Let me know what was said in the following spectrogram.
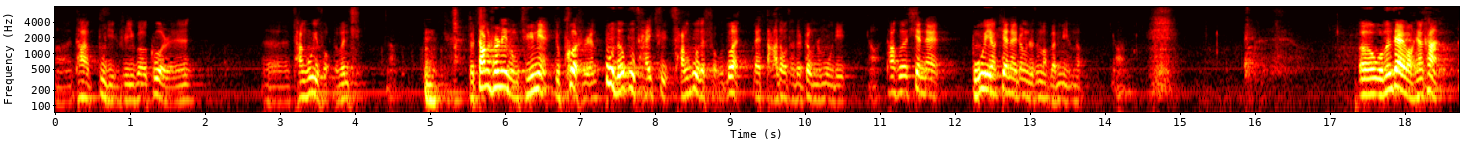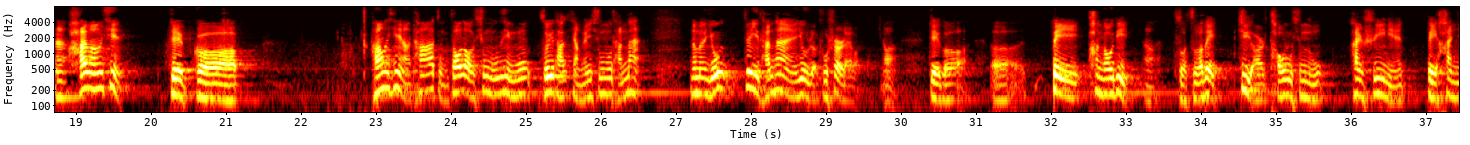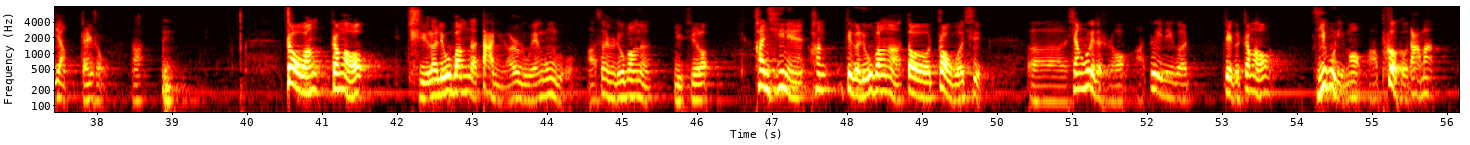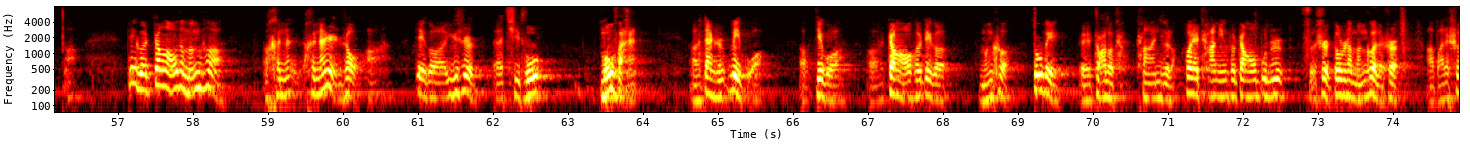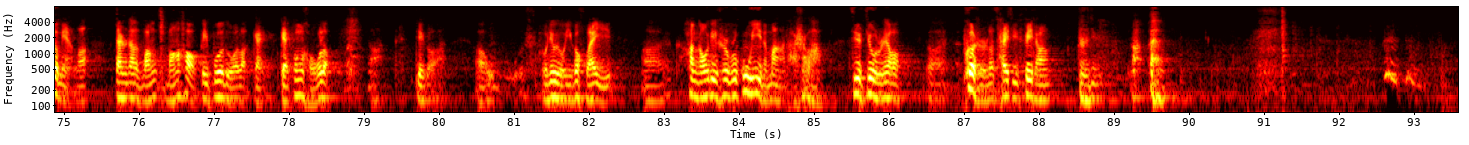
啊，它不仅是一个个人呃残酷与否的问题啊。就当时那种局面，就迫使人不得不采取残酷的手段来达到他的政治目的啊。他和现代不会像现代政治这么文明的啊。呃，我们再往下看，嗯，韩王信这个韩王信啊，他总遭到匈奴的进攻，所以他想跟匈奴谈判。那么由这一谈判又惹出事儿来了啊。这个呃，被汉高帝啊所责备。惧而逃入匈奴，汉十一年被汉将斩首啊。赵王张敖娶了刘邦的大女儿鲁元公主啊，算是刘邦的女婿了。汉七年，汉这个刘邦啊到赵国去，呃相会的时候啊，对那个这个张敖极不礼貌啊，破口大骂啊。这个张敖的门客很难很难忍受啊，这个于是呃企图谋反。啊，但是未果，啊，结果，呃，张敖和这个门客都被呃抓到长长安去了。后来查明说，张敖不知此事，都是他门客的事儿，啊，把他赦免了，但是他的王王号被剥夺了，改改封侯了，啊，这个，啊，我就有一个怀疑，啊，汉高帝是不是故意的骂他，是吧？就就是要呃迫使他采取非常之举，啊。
